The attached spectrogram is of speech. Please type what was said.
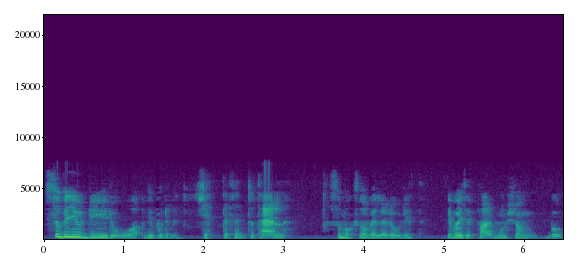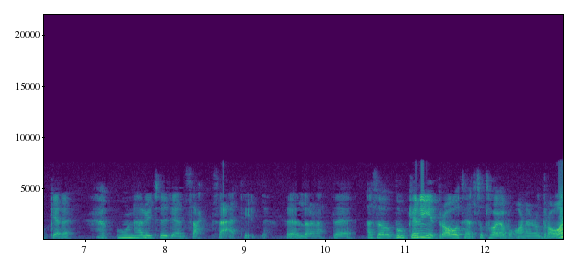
så vi gjorde ju då, vi bodde på ett jättefint hotell. Som också var väldigt roligt. Det var ju typ farmor som bokade. Hon hade ju tydligen sagt så här till föräldrarna att eh, alltså bokar ni inget bra hotell så tar jag barnen och drar.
